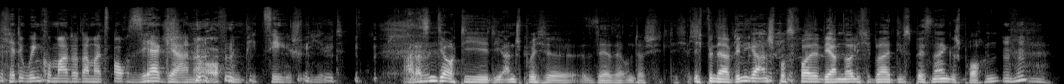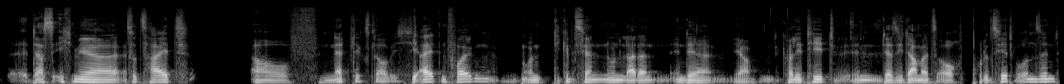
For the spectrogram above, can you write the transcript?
Ich hätte Wing Commander damals auch sehr gerne auf einem PC gespielt. Aber da sind ja auch die, die Ansprüche sehr, sehr unterschiedlich. Ich bin da weniger anspruchsvoll. Wir haben neulich über Deep Space Nine gesprochen, äh, dass ich mir zurzeit auf Netflix, glaube ich, die alten Folgen und die gibt's ja nun leider in der ja, Qualität, in der sie damals auch produziert worden sind.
